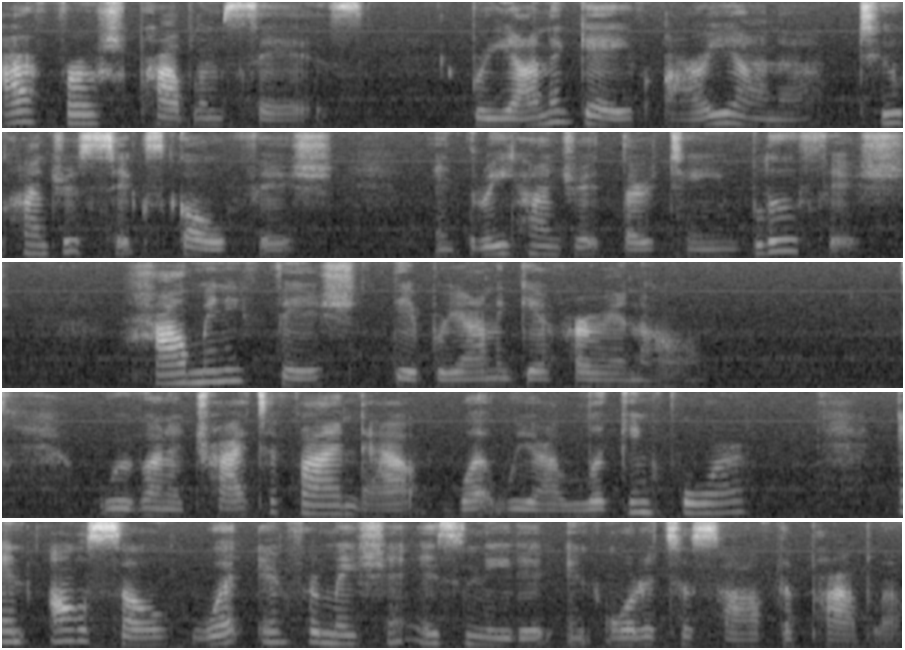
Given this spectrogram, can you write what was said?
Our first problem says, Brianna gave Ariana 206 goldfish and 313 bluefish. How many fish did Brianna give her in all? We're going to try to find out what we are looking for and also what information is needed in order to solve the problem.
